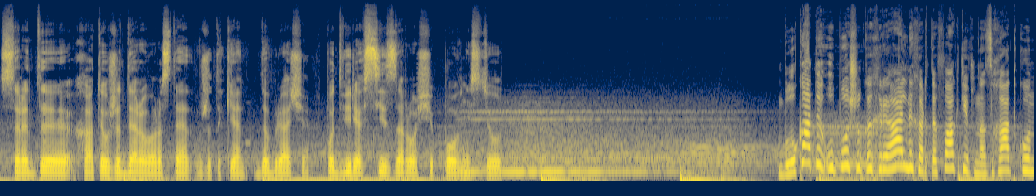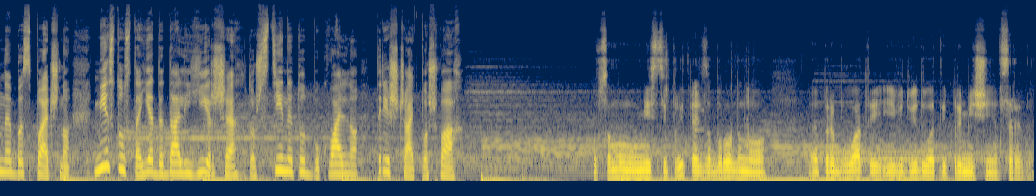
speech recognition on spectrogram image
Серед е, хати вже дерево росте, вже таке добряче. Подвір'я всі зарощі повністю. Блукати у пошуках реальних артефактів на згадку небезпечно. Місту стає дедалі гірше, тож стіни тут буквально тріщать по швах. В самому місті Прип'ять заборонено е, перебувати і відвідувати приміщення всередині.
